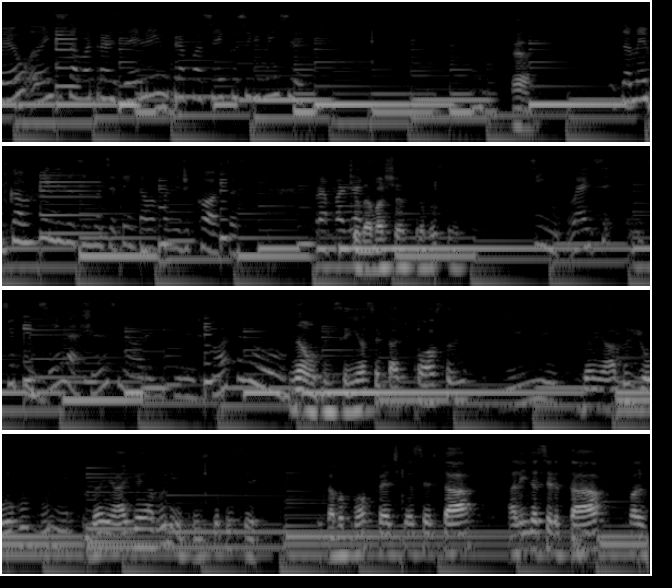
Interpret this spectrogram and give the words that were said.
eu, antes estava atrás dele, ultrapassei e consegui vencer. É, E também eu ficava feliz assim quando você tentava fazer de costas. Pra fazer que eu dava aquilo. chance pra você. Sim, mas você- pensou em dar chance na hora de fazer de costas ou. Não, eu pensei em acertar de costas e, e ganhar do jogo bonito. Ganhar e ganhar bonito. Isso que eu pensei. Eu tava com uma fé de que ia acertar, além de acertar, faz...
